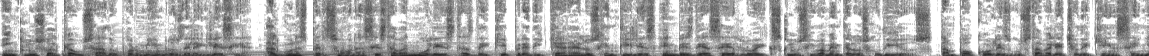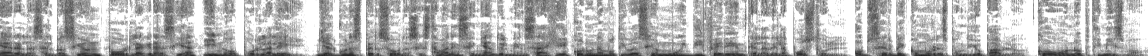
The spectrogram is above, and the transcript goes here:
incluso al causado por miembros de la iglesia. Algunas personas estaban molestas de que predicara a los gentiles en vez de hacerlo exclusivamente a los judíos. Tampoco les gustaba el hecho de que enseñara la salvación por la gracia y no por la ley. Y algunas personas estaban enseñando el mensaje con una motivación muy diferente a la del apóstol. Observe cómo respondió Pablo, con optimismo.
